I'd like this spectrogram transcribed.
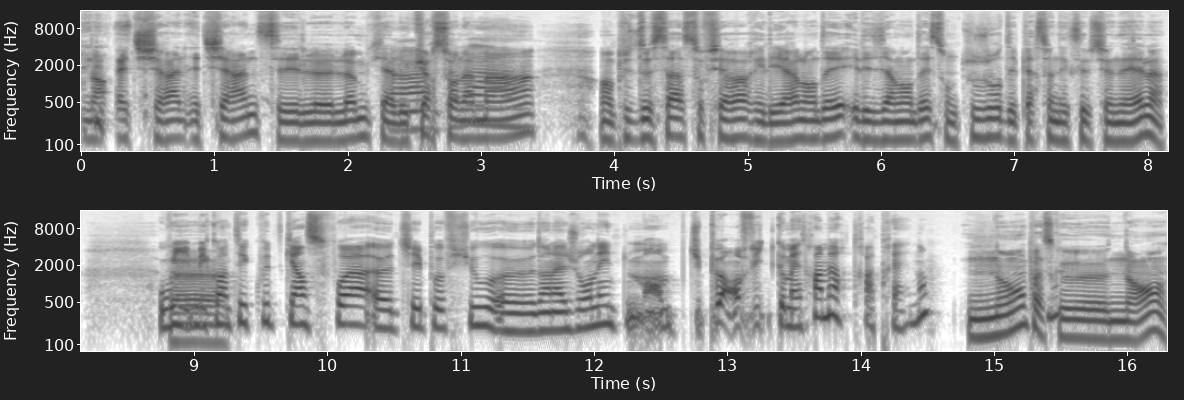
Non, Ed Sheeran, Ed Sheeran, c'est l'homme qui a Ah, le cœur sur la va. main. En plus de ça, sauf erreur, il est irlandais et les Irlandais sont toujours des personnes exceptionnelles. Oui, Euh, mais quand tu écoutes 15 fois euh, Shape of You euh, dans la journée, tu peux envie de commettre un meurtre après, non? Non, parce que non,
